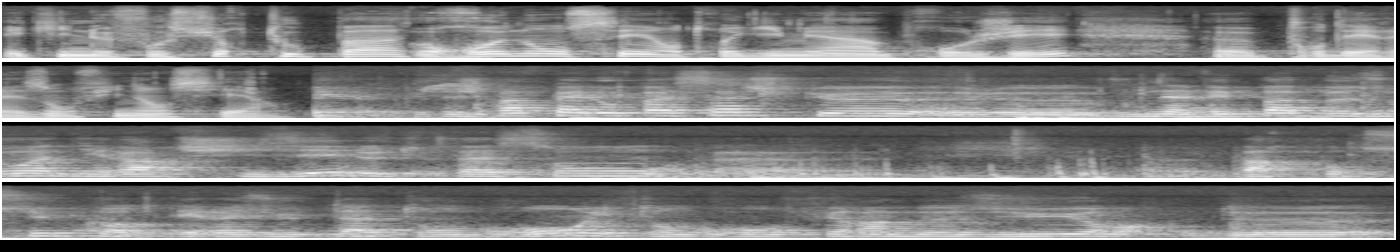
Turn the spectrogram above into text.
et qu'il ne faut surtout pas renoncer entre guillemets à un projet pour des raisons financières. Je rappelle au passage que euh, vous n'avez pas besoin d'hierarchiser. De toute façon, euh, Parcoursup, quand les résultats tomberont, ils tomberont au fur et à mesure euh,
